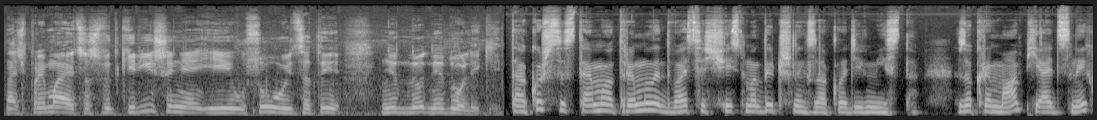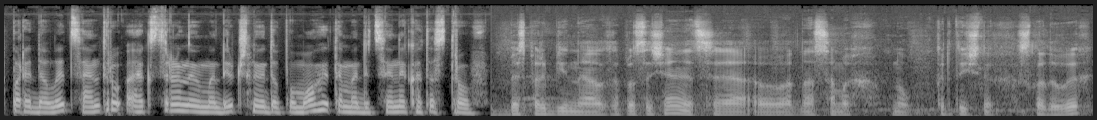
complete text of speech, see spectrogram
значить, приймаються швидкі рішення і усуваються ті недоліки. Також системи отримали 26 медичних закладів міста. Зокрема, 5 з них передали центру екстреної медичної допомоги та медицини катастроф. Безперебійне електропостачання це одна з самих ну, критичних складових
